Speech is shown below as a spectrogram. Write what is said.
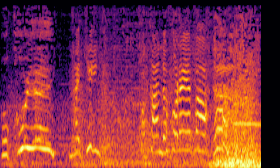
Okoye! My king! Wakanda forever! Ah!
